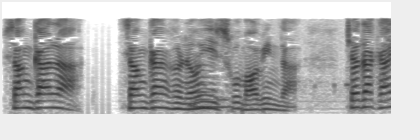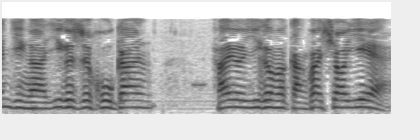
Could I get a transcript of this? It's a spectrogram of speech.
伤肝了，伤肝很容易出毛病的。叫他赶紧啊！一个是护肝，还有一个嘛，赶快消夜，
